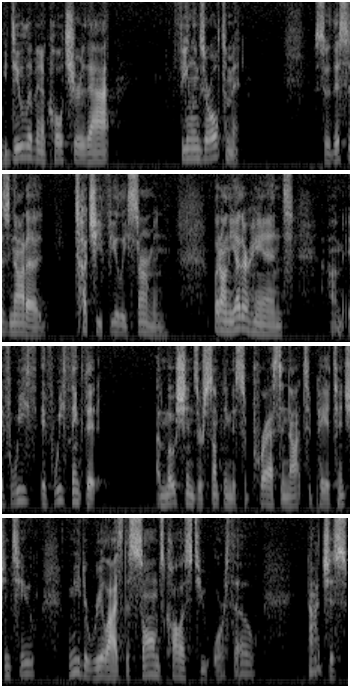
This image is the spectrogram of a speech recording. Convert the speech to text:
We do live in a culture that feelings are ultimate. So this is not a touchy feely sermon. But on the other hand, um, if, we, if we think that emotions are something to suppress and not to pay attention to, we need to realize the Psalms call us to ortho not just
